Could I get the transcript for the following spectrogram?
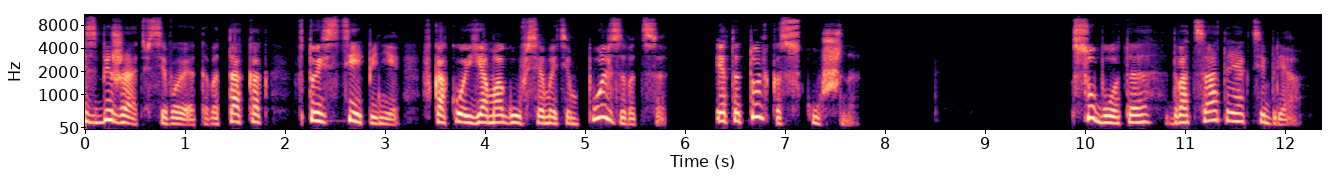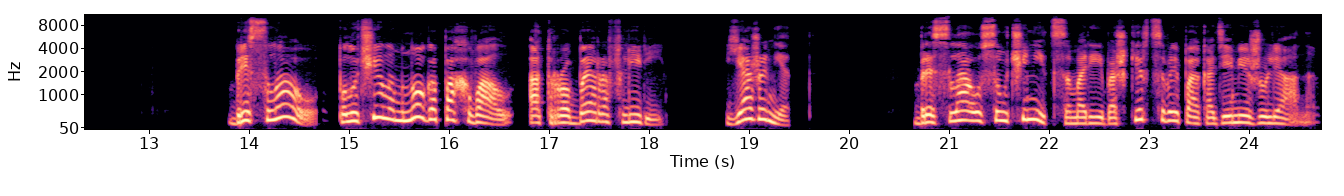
избежать всего этого, так как в той степени, в какой я могу всем этим пользоваться, это только скучно. Суббота, 20 октября. Бреслау получила много похвал от Робера Флери. Я же нет. Бреслау — соученица Марии Башкирцевой по Академии Жулиана.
